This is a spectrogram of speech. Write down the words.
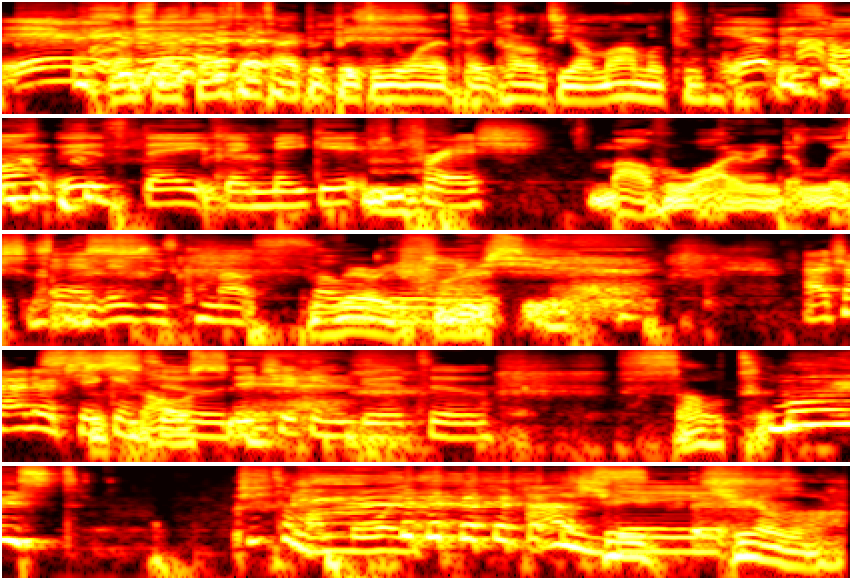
Yeah, That's that, that's that type of pizza you want to take home to your mama too. Yep, it's home. Is they they make it Mm. fresh Mouth watering deliciousness. and it just come out so Very good. Fresh. I tried their chicken too. Saucy. Their chicken good too. Salt. Moist. You to my boys. I'm Che- dead. Chillo.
